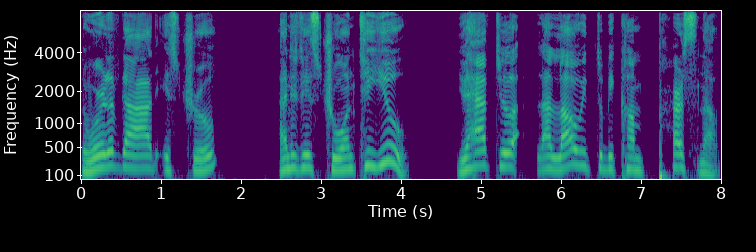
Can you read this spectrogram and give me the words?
The word of God is true, and it is true unto you. You have to allow it to become personal.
